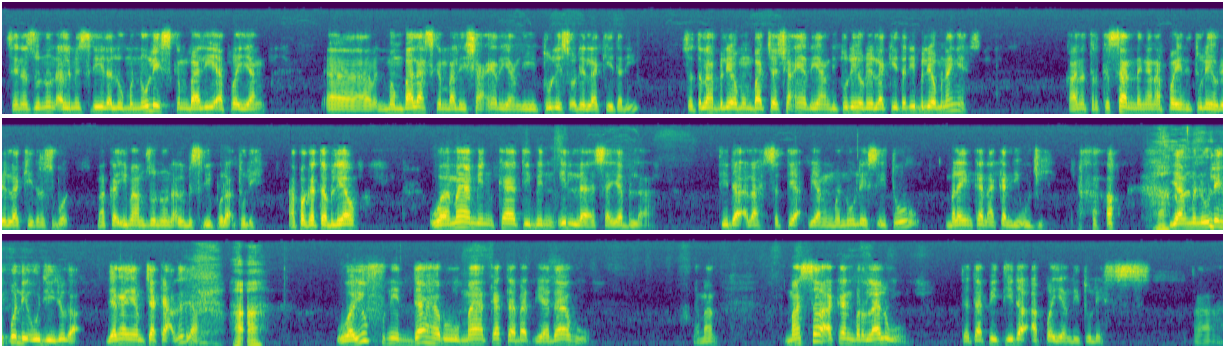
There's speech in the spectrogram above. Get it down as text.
Sayyidina Zunnun Al-Misri lalu menulis kembali apa yang uh, membalas kembali syair yang ditulis oleh lelaki tadi. Setelah beliau membaca syair yang ditulis oleh lelaki tadi, beliau menangis. Kerana terkesan dengan apa yang ditulis oleh lelaki tersebut, maka Imam Zunnun Al-Misri pula tulis. Apa kata beliau? Wa ma min katibin illa sayabla. Tidaklah setiap yang menulis itu melainkan akan diuji. yang menulis pun diuji juga. Jangan yang bercakap saja. Ha ah. Wa yufni dahru ma katabat yadahu. Tamam? Masa akan berlalu tetapi tidak apa yang ditulis. Ha.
